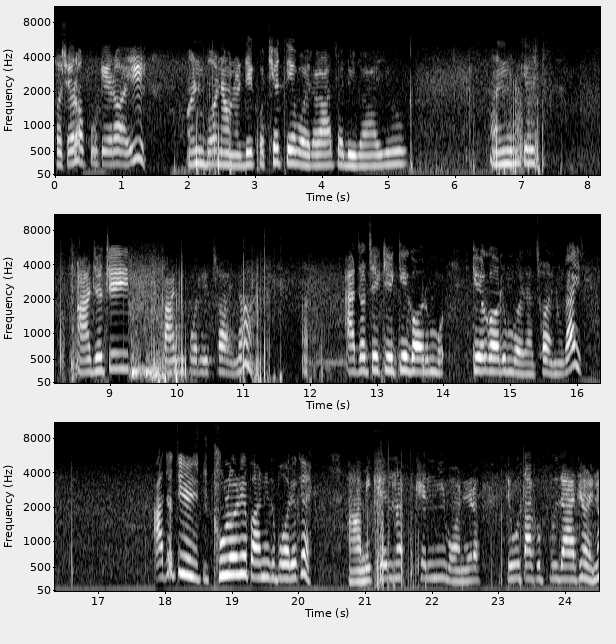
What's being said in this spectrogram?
खसेर फुटेर है अनि बनाउन दिएको थियो त्यही भएर आज ढिलो आयो। अनि के आज चाहिँ पानी परेछ होइन। आज चाहिँ के के गरौँ के गरौँ भइरहेको छ होइन गाइस आज चाहिँ ठुलो नै पानी पऱ्यो क्या हामी खेल्न खेल्ने भनेर त्यो उताको पूजा थियो होइन।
